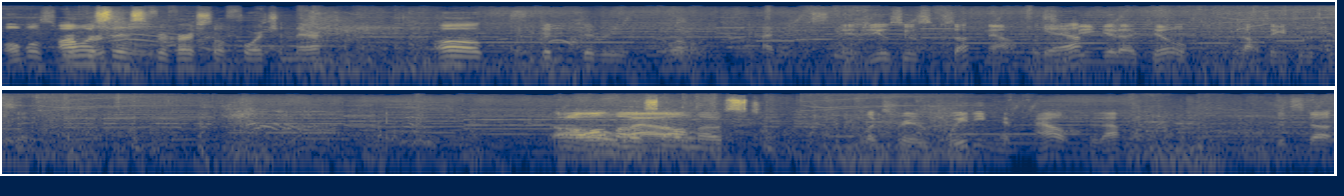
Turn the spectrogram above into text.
almost, almost reversal. this reversal of fortune there. Oh, good, good read. Whoa, I didn't see. And Gio's doing some stuff now. Let's Yeah. see if he can get a kill without taking too much percent. Oh, almost, wow. almost. LuxDre waiting him out for that one. Good stuff.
